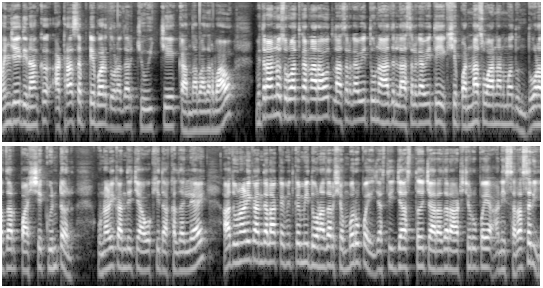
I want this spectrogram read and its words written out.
म्हणजे दिनांक अठरा सप्टेंबर दोन हजार चोवीसचे कांदा बाजार भाव मित्रांनो सुरुवात करणार आहोत लासलगाव येथून. आज लासलगाव येथे एकशे पन्नास वाहनांमधून दोन हजार पाचशे क्विंटल उन्हाळी कांद्याची आवक ही दाखल झालेली आहे. आज उन्हाळी कांद्याला कमीत कमी दोन हजार शंभर रुपये जास्तीत जास्त चार हजार आठशे रुपये आणि सरासरी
